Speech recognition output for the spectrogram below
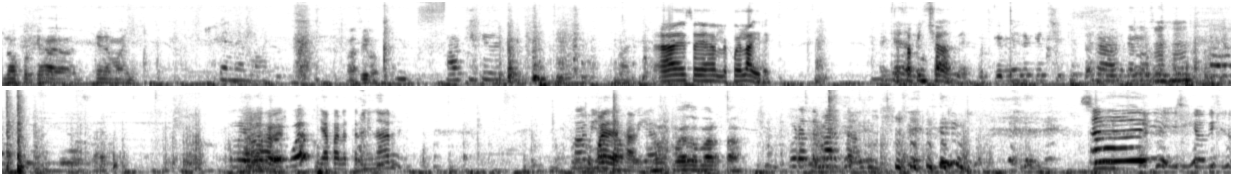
No, porque esa tiene maña. Tiene más. Así va. Aquí tiene. Ah, esa ya le fue el aire. Ya está pinchada. Porque mire qué chiquita. Ah, que. Ya para terminar. Javi, Tú puedes, no, Javi. No puedo, Marta. Apúrate, Marta. Ay, yo digo.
